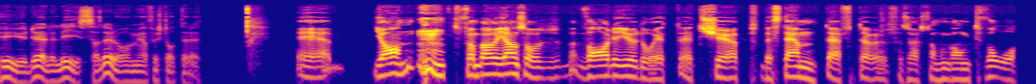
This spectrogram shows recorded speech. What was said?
hyrde eller leasade då om jag förstått det rätt? Eh, ja, från början så var det ju då ett, ett köp bestämt efter försöksomgång två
